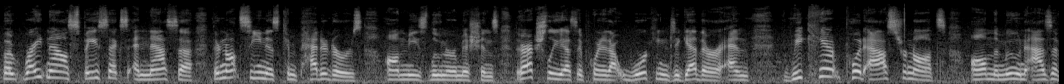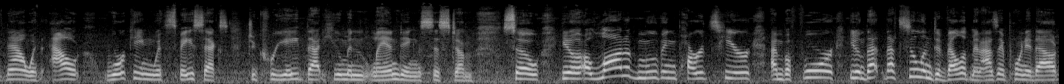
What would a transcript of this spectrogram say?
But right now, SpaceX and NASA, they're not seen as competitors on these lunar missions. They're actually, as I pointed out, working together. And we can't put astronauts on the moon as of now without working with SpaceX SpaceX to create that human landing system. So, you know, a lot of moving parts here. And before, you know, that, that's still in development. As I pointed out,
